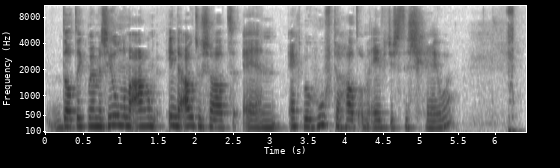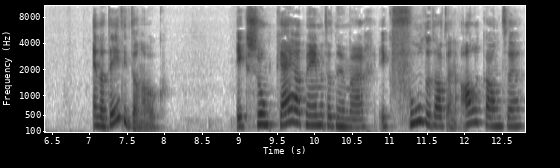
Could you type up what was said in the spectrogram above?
Dat ik met mijn ziel onder mijn arm in de auto zat en echt behoefte had om eventjes te schreeuwen. En dat deed ik dan ook. Ik zong keihard mee met dat nummer. Ik voelde dat aan alle kanten.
